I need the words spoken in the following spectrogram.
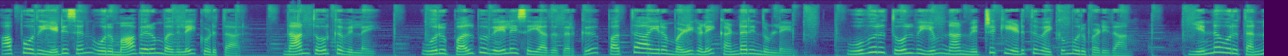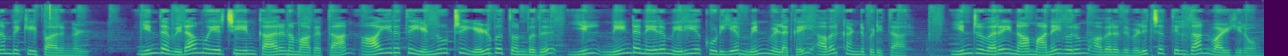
அப்போது எடிசன் ஒரு மாபெரும் பதிலை கொடுத்தார். நான் தோற்கவில்லை. ஒரு பல்பு வேலை செய்யாததற்கு பத்து ஆயிரம் வழிகளை கண்டறிந்துள்ளேன். ஒவ்வொரு தோல்வியும் நான் வெற்றிக்கு எடுத்து வைக்கும் ஒரு படிதான். என்ன ஒரு தன்னம்பிக்கை பாருங்கள். இந்த விடாமுயற்சியின் காரணமாகத்தான் ஆயிரத்து எண்ணூற்று எழுபத்தொன்பது இல் நீண்ட நேரம் எரியக்கூடிய மின் விளக்கை அவர் கண்டுபிடித்தார். இன்று வரை நாம் அனைவரும் அவரது வெளிச்சத்தில்தான் வாழ்கிறோம்.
